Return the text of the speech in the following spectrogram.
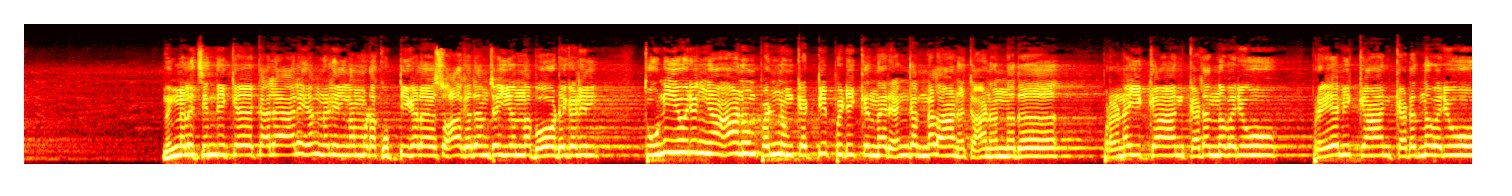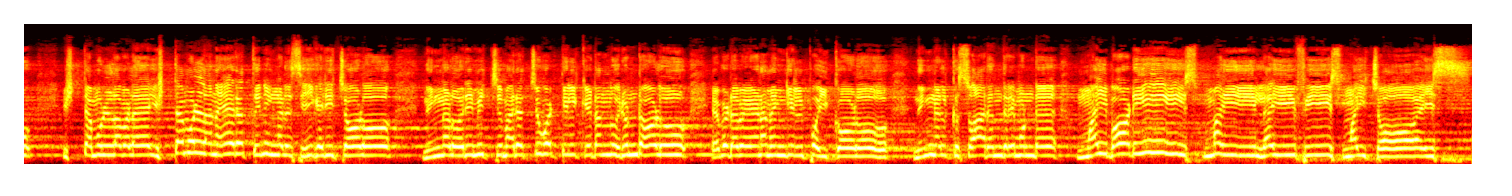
നിങ്ങൾ ചിന്തിക്ക കലാലയങ്ങളിൽ നമ്മുടെ കുട്ടികളെ സ്വാഗതം ചെയ്യുന്ന ബോർഡുകളിൽ തുണിയുരിഞ്ഞ ആണും പെണ്ണും കെട്ടിപ്പിടിക്കുന്ന രംഗങ്ങളാണ് കാണുന്നത്. പ്രണയിക്കാൻ കടന്നു വരൂ. പ്രേമിക്കാൻ കടന്നു വരൂ. ഇഷ്ടമുള്ളവളെ ഇഷ്ടമുള്ള നേരത്ത് നിങ്ങൾ സ്വീകരിച്ചോളൂ. നിങ്ങൾ ഒരുമിച്ച് മരച്ചുവട്ടിൽ കിടന്നുരുണ്ടോളൂ. എവിടെ വേണമെങ്കിൽ പൊയ്ക്കോളൂ. നിങ്ങൾക്ക് സ്വാതന്ത്ര്യമുണ്ട്. My body is my life is my choice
